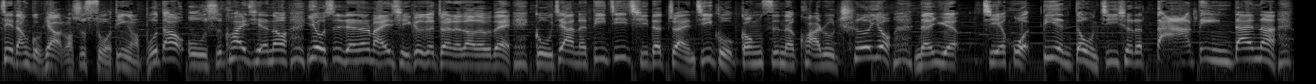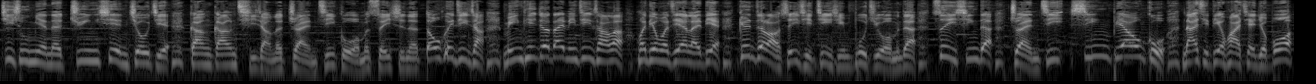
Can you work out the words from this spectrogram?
这档股票老师锁定哦，不到五十块钱哦，又是人人买得起，个个赚得到，对不对？股价呢低基期的转机股公司呢，跨入车用能源。接获电动机车的大订单呐、啊，技术面呢均线纠结，刚刚起涨的转机股，我们随时呢都会进场，明天就带您进场了。欢迎我今天来电，跟着老师一起进行布局我们的最新的转机新标股。拿起电话现在就拨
